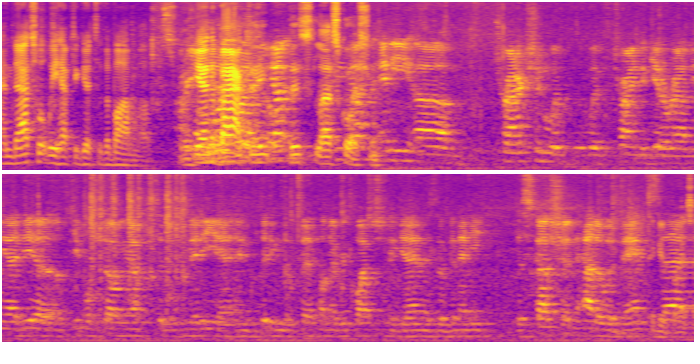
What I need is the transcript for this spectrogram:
And that's what we have to get to the bottom of. Yeah, in the back. Hey, This last Have you gotten question. Any um, traction with, with trying to get around the idea of people showing up to the committee and and pleading the fifth on every question again? Has there been any discussion how to advance that?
